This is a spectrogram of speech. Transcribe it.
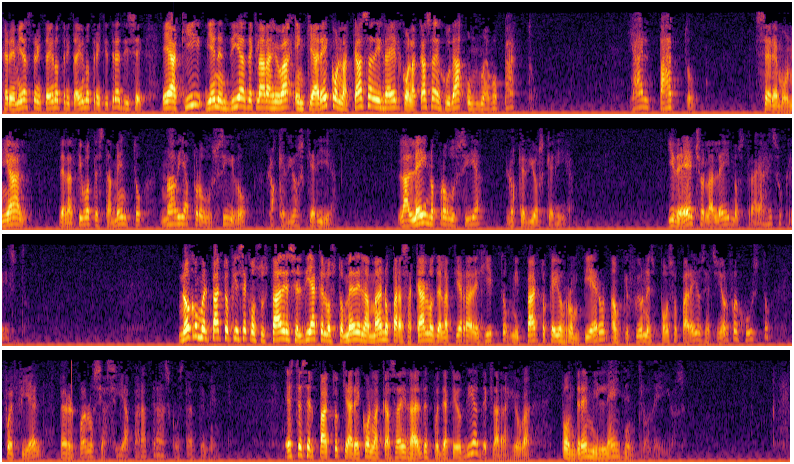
Jeremías 31, 31, 33 dice, He aquí vienen días, declara Jehová, en que haré con la casa de Israel, con la casa de Judá, un nuevo pacto. Ya el pacto ceremonial del Antiguo Testamento no había producido lo que Dios quería. La ley no producía lo que Dios quería. Y de hecho la ley nos trae a Jesucristo. No como el pacto que hice con sus padres el día que los tomé de la mano para sacarlos de la tierra de Egipto, mi pacto que ellos rompieron, aunque fui un esposo para ellos. El Señor fue justo, fue fiel, pero el pueblo se hacía para atrás constantemente. Este es el pacto que haré con la casa de Israel después de aquellos días, declara Jehová. Pondré mi ley dentro de ellos.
